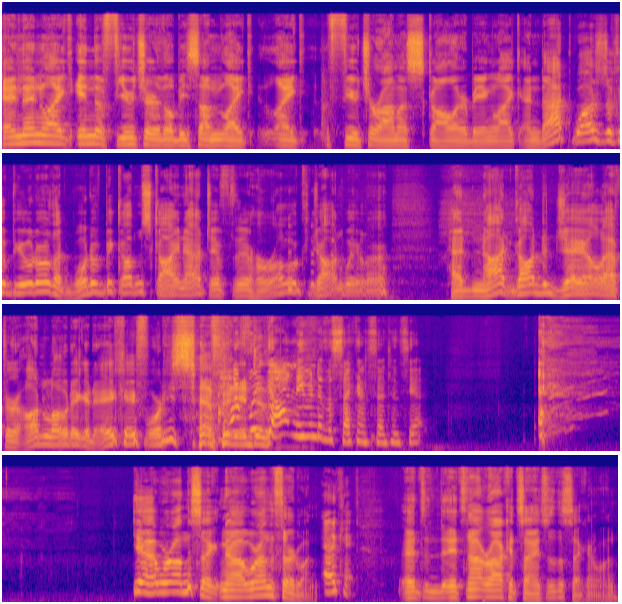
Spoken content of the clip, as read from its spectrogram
And then, like in the future, there'll be some like like Futurama scholar being like, "And that was the computer that would have become Skynet if the heroic John Wheeler had not gone to jail after unloading an AK-47 Have into." we the- gotten even to the second sentence yet? yeah, we're on the second. No, we're on the third one. Okay. It's it's not rocket science. It's the second one.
